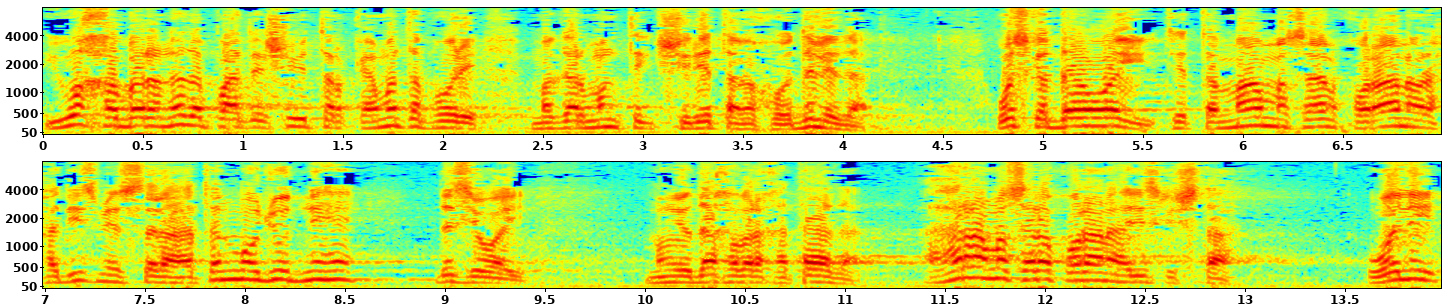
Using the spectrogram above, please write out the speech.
یو خبره نه ده پاتې شوی تر قیامت پورې مګر موږ ته شریعت هغه خودلې ده. اوس کدا وایي چې تمام مسائل قران او حدیث میں صراحتا موجود نه ہے د څه وایي. موږ دا خبره خطا ده. هر مسله قران حدیث کې شته ولی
